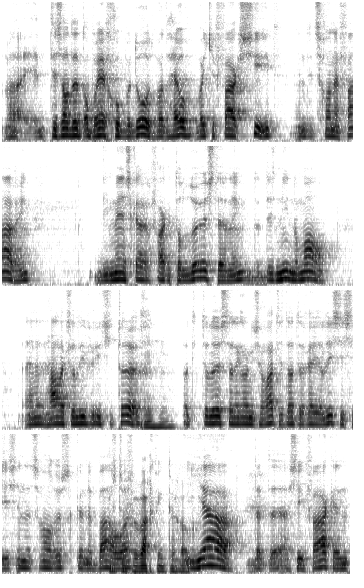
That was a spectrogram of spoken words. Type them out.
Maar het is altijd oprecht goed bedoeld. Want heel, wat je vaak ziet, en dit is gewoon ervaring, die mensen krijgen vaak een teleurstelling. Dat is niet normaal. En dan haal ik ze liever ietsje terug. Mhm. Dat die teleurstelling ook niet zo hard is, dat het realistisch is en dat ze gewoon rustig kunnen Dus de bouwen. verwachting toch ook. Ja, dat eh, zie ik vaak. En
